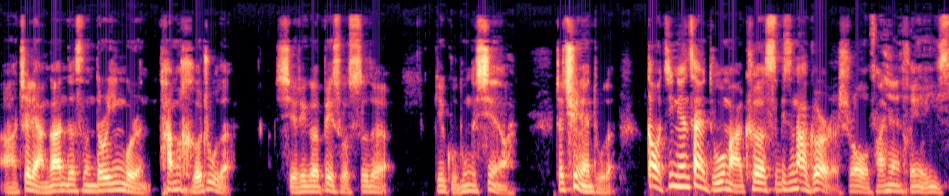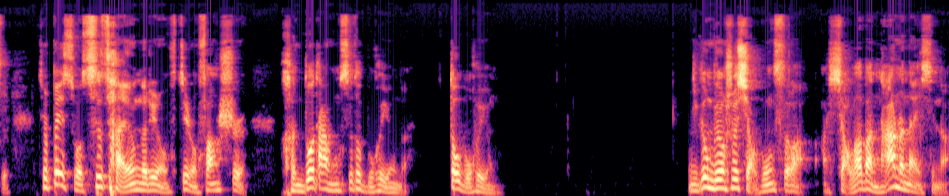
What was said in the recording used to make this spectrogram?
啊，这两个安德森都是英国人，他们合著的写这个贝索斯的给股东的信啊，这去年读的。到今年再读马克·斯皮斯纳格尔的时候，我发现很有意思，就贝索斯采用的这种这种方式，很多大公司都不会用的，都不会用。你更不用说小公司了啊，小老板哪有那耐心呢？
